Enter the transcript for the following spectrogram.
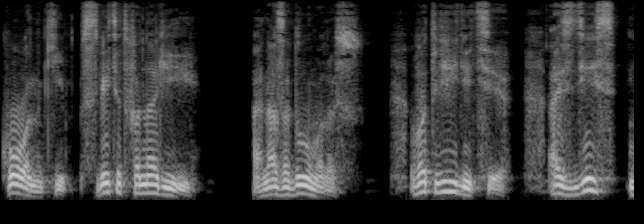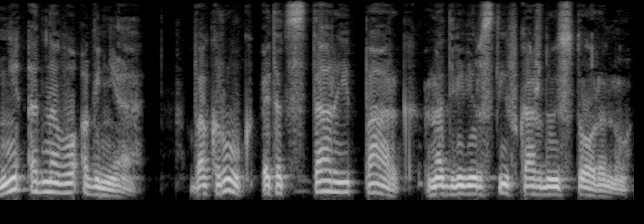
конки, светят фонари. Она задумалась. «Вот видите, а здесь ни одного огня. Вокруг этот старый парк на две версты в каждую сторону,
